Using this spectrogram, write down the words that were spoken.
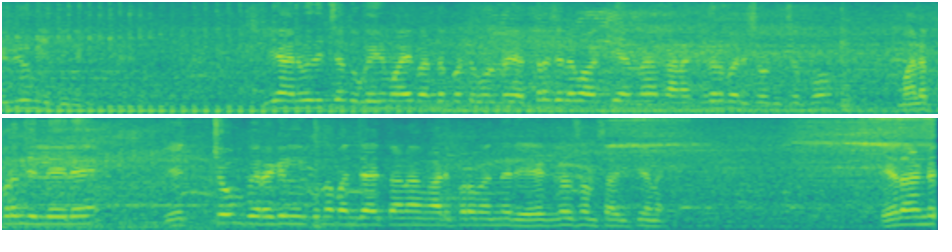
റിവ്യൂ മീറ്റിങ്ങിൽ ഈ അനുവദിച്ച തുകയുമായി ബന്ധപ്പെട്ടുകൊണ്ട് എത്ര ചിലവാക്കി എന്ന കണക്കുകൾ പരിശോധിച്ചപ്പോൾ മലപ്പുറം ജില്ലയിലെ ഏറ്റവും പിറകിൽ നിൽക്കുന്ന പഞ്ചായത്താണ് അങ്ങാടിപ്പുറം എന്ന രേഖകൾ സംസാരിക്കുകയാണ്. ഏതാണ്ട്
